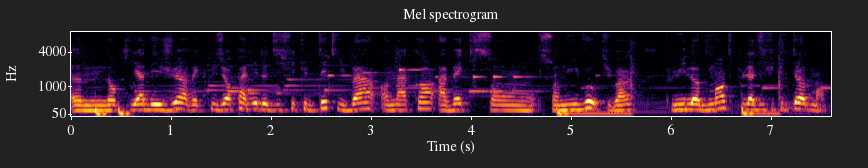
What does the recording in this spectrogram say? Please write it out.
Euh, donc il y a des jeux avec plusieurs paliers de difficulté qui va en accord avec son, son niveau, tu vois. Plus il augmente, plus la difficulté augmente.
